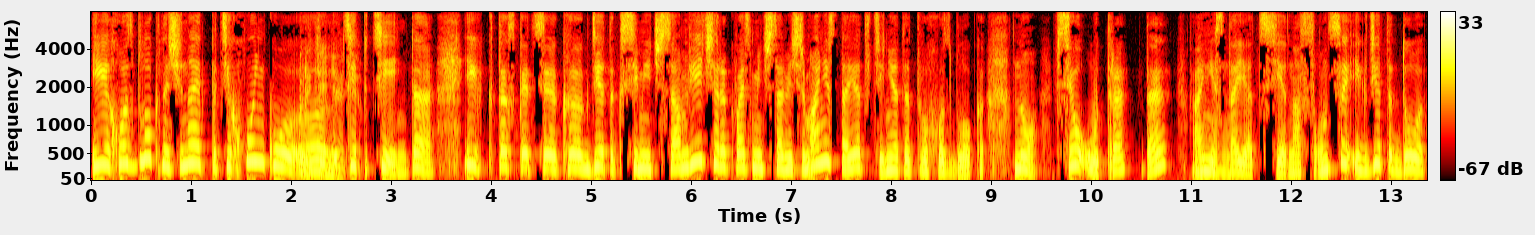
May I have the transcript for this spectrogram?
И хозблок начинает потихоньку э, Притенять. типа тень, да. И, так сказать, к- где-то к 7 часам вечера, к 8 часам вечера они стоят в тени от этого хозблока. Но все утро, да, они стоят все на солнце, и где-то до,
